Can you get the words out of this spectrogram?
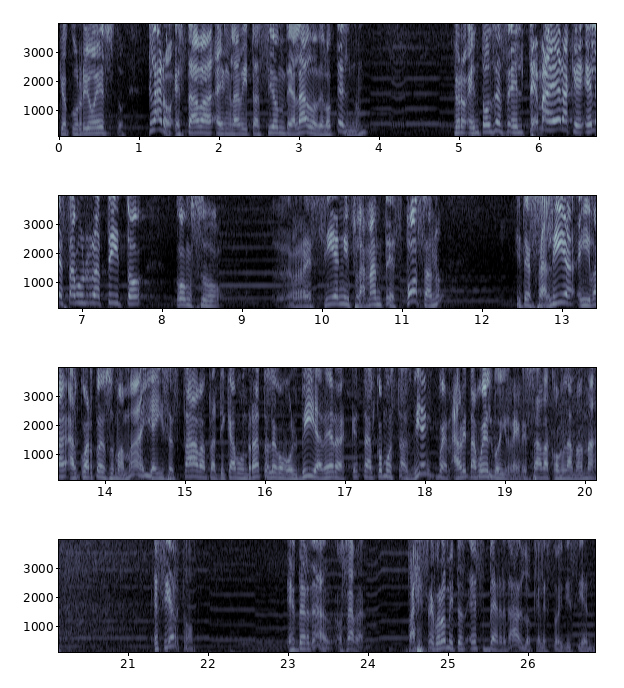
que ocurrió esto. Claro, estaba en la habitación de al lado del hotel, ¿no? Pero entonces el tema era que él estaba un ratito con su recién y flamante esposa, ¿no? Y te salía, iba al cuarto de su mamá y ahí se estaba, platicaba un rato, luego volvía a ver, ¿qué tal? ¿Cómo estás? Bien, bueno, ahorita vuelvo y regresaba con la mamá. Es cierto, es verdad, o sea, Parece bromito, es verdad lo que le estoy diciendo.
